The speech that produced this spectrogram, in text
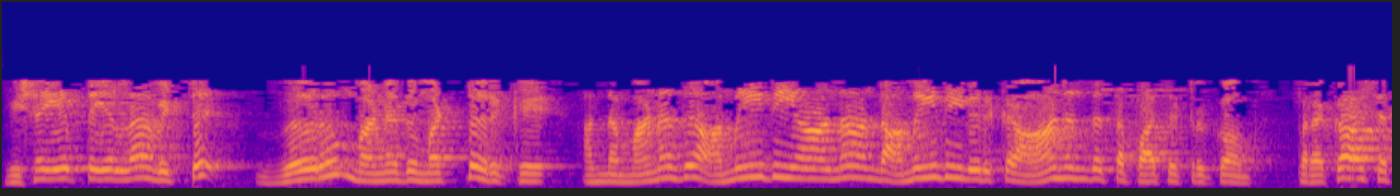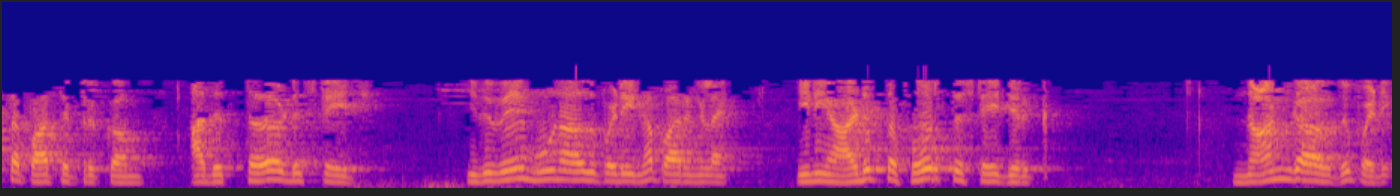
விஷயத்தையெல்லாம் விட்டு வெறும் மனது மட்டும் இருக்கு. அந்த மனது அமைதியான அந்த அமைதியில் இருக்கிற ஆனந்தத்தை பார்த்துட்டு இருக்கோம் பிரகாசத்தை பார்த்துட்டு இருக்கோம் அது தேர்டு ஸ்டேஜ் இதுவே மூணாவது படினா பாருங்களேன். இனி அடுத்த போர்த் ஸ்டேஜ் இருக்கு. நான்காவது படி.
